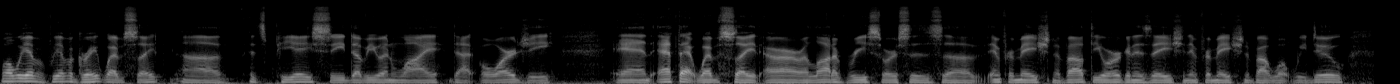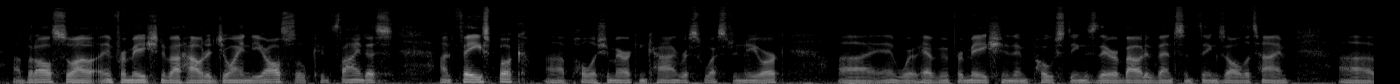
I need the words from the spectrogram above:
Well, we have we have a great website. Uh, it's pacwny.org, and at that website are a lot of resources, uh, information about the organization, information about what we do, uh, but also uh, information about how to join. You also can find us on Facebook, uh, Polish American Congress, Western New York. Uh, and we have information and postings there about events and things all the time. Uh,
